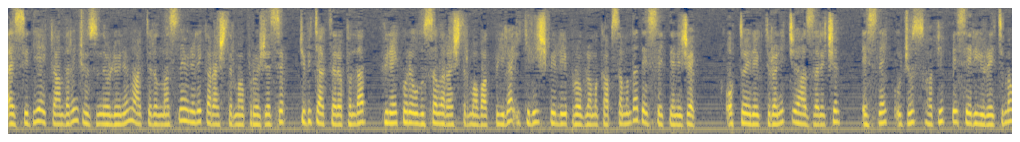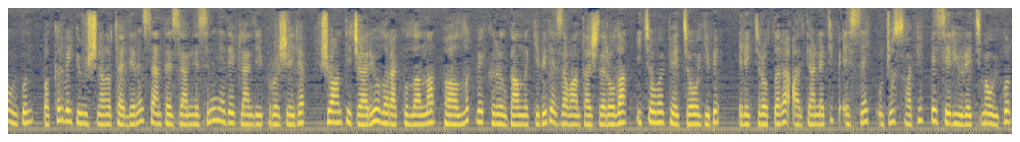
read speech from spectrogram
LCD ekranların çözünürlüğünün arttırılmasına yönelik araştırma projesi TÜBİTAK tarafından Güney Kore Ulusal Araştırma Vakfı ile ikili işbirliği programı kapsamında desteklenecek. Optoelektronik cihazlar için esnek, ucuz, hafif ve seri üretime uygun bakır ve gümüş nanotellerin sentezlenmesinin hedeflendiği projeyle şu an ticari olarak kullanılan pahalılık ve kırılganlık gibi dezavantajları olan İTO ve PTO gibi elektrotlara alternatif esnek, ucuz, hafif ve seri üretime uygun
